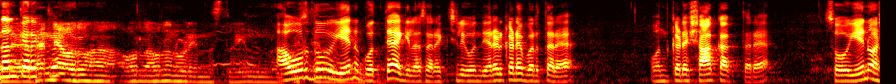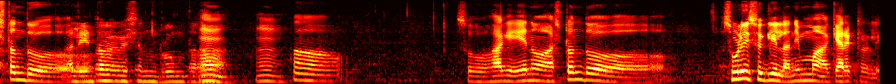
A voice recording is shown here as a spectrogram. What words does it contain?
ನನ್ ಧನ್ಯ ಅವರು ಅವ್ರ ಅವ್ರನ್ನ ನೋಡಿ ಅನ್ನಿಸ್ತು. ಏನು ಅವ್ರದ್ದು ಏನು ಗೊತ್ತೇ ಆಗಿಲ್ಲ ಸರ್. ಆ್ಯಕ್ಚುಲಿ ಒಂದು ಎರಡು ಕಡೆ ಬರ್ತಾರೆ. ಒಂದು ಕಡೆ ಶಾಕ್ ಆಗ್ತಾರೆ. ಸೊ ಏನು ಅಷ್ಟೊಂದು ಅಲ್ಲಿ ಇಂಟರ್ವ್ಯೂಷನ್ ರೂಮ್ ಥರ ಹ್ಞೂ ಸೊ ಹಾಗೆ ಏನು ಅಷ್ಟೊಂದು ಸುಳಿ ಸಿಗ್ಲಿಲ್ಲ ನಿಮ್ಮ ಕ್ಯಾರೆಕ್ಟರ್ ಅಲ್ಲಿ.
